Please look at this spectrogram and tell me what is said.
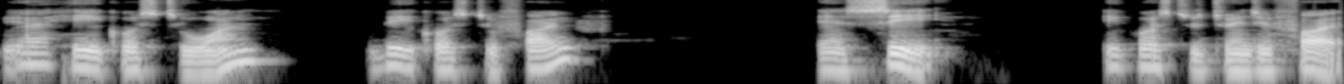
where a equals to 1, b equals to 5, and c equals to 25.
